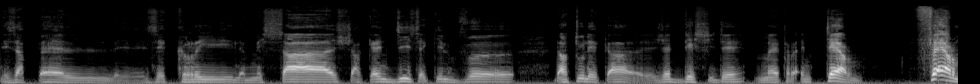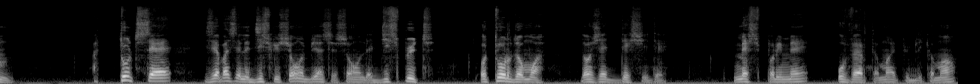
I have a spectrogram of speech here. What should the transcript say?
Les appels, les écrits, les messages, chacun dit ce qu'il veut. Dans tous les cas, j'ai décidé de mettre un terme ferme à toutes ces, je ne sais pas si les discussions ou bien ce sont les disputes autour de moi. Donc j'ai décidé m'exprimer ouvertement et publiquement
